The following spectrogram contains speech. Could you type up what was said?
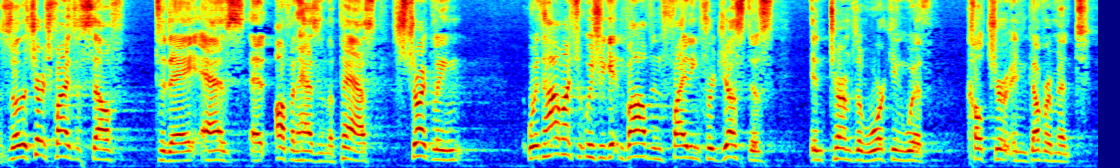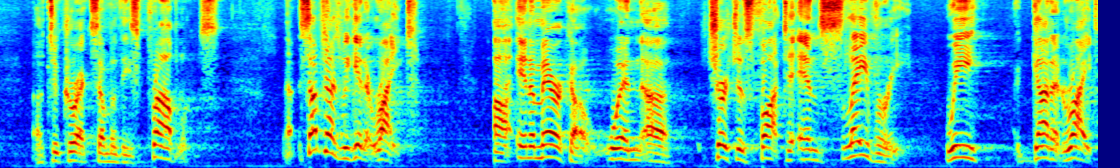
So the church finds itself today, as it often has in the past, struggling with how much we should get involved in fighting for justice in terms of working with culture and government uh, to correct some of these problems. Now, sometimes we get it right. Uh, in America, when uh, churches fought to end slavery, we got it right.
